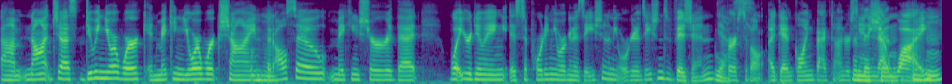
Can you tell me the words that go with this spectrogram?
um, not just doing your work and making your work shine, but also making sure that what you're doing is supporting the organization and the organization's vision, Yes. first of all. Again, going back to understanding that why,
